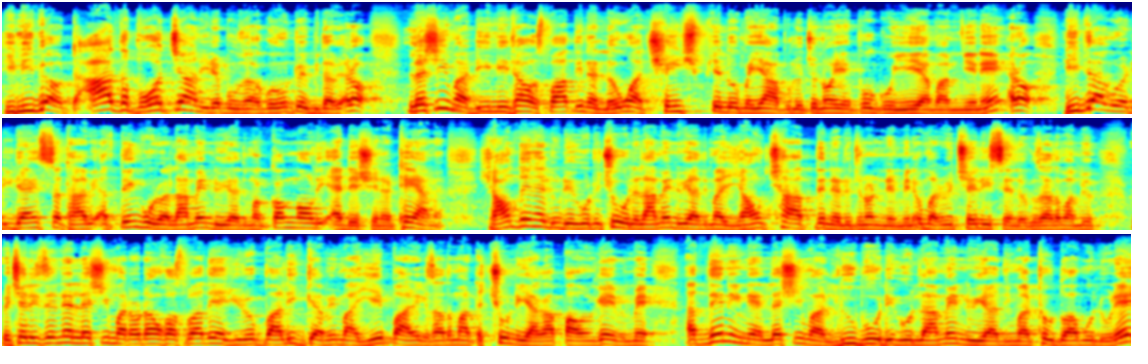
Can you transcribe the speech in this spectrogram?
ဒီနီးပြကိုတအားသဘောကျနေတဲ့ပုံစံအကုန်လုံးတွေ့ပြီးသားပြီအဲ့တော့လက်ရှိမှာဒီအနေထားကို Spa တင်နဲ့လုံးဝ change ဖြစ်လို့မရဘူးလို့ကျွန်တော်ရဲ့ပုံကိုရေးရမှာမြင်တယ်အဲ့တော့ဒီပြကိုတော့ဒီတိုင်းဆက်ထားပြီးအသင်းကိုတော့လာမယ့်နေရာဒီမှာကောင်းကောင်းလေး addition ထည့်ရမယ်ရောင်းတင်တဲ့လူတွေကိုတချို့လည်းလာမယ့်နေရာဒီမှာရောင်းချတင်တယ်လို့ကျွန်တော်နေမြင်ဥပမာ Richarlison လို့ကစားသမားမျိုး Richarlison နဲ့လက်ရှိမှာ Tottenham Hotspur ရဲ့ Europa League campaign မှာအရေးပါတဲ့ကစားသမားတချို့နေရာကပါဝင်ခဲ့ပေမဲ့အသင်းအနေနဲ့လက်ရှိမှာလူဘိုတွေကိုလာမယ့်နေရာဒီမှာထုတ်သွားဖို့လိုတယ်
